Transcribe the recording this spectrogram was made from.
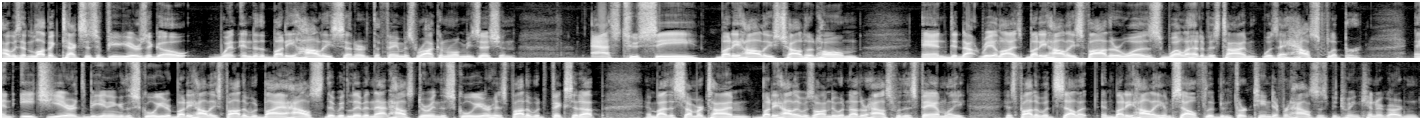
I was in Lubbock, Texas a few years ago went into the Buddy Holly Center, the famous rock and roll musician, asked to see Buddy Holly's childhood home and did not realize Buddy Holly's father was well ahead of his time, was a house flipper and each year at the beginning of the school year, Buddy Holly's father would buy a house. They would live in that house during the school year. His father would fix it up. And by the summertime, Buddy Holly was on to another house with his family. His father would sell it. And Buddy Holly himself lived in 13 different houses between kindergarten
